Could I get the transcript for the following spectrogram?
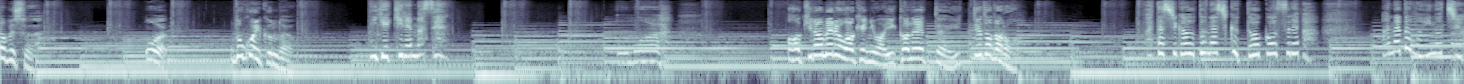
ザベス。おい、どこ行くんだよ？逃げ切れません。お前、諦めるわけにはいかねえって言ってただろ。私がおとなしく投降すれば、あなたの命を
